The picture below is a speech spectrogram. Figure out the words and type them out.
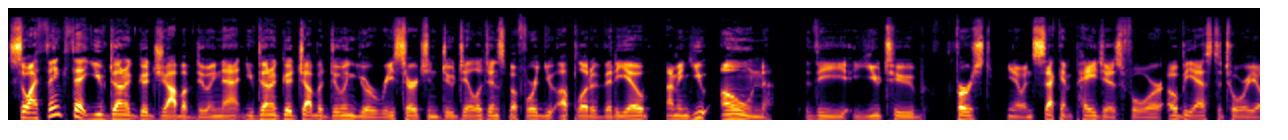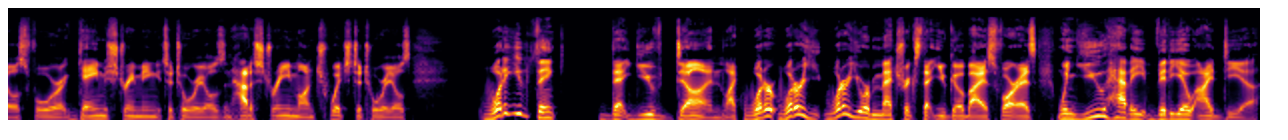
So I think that you've done a good job of doing that. You've done a good job of doing your research and due diligence before you upload a video. I mean, you own the YouTube first, you know, and second pages for OBS tutorials, for game streaming tutorials and how to stream on Twitch tutorials. What do you think that you've done like what are what are you, what are your metrics that you go by as far as when you have a video idea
